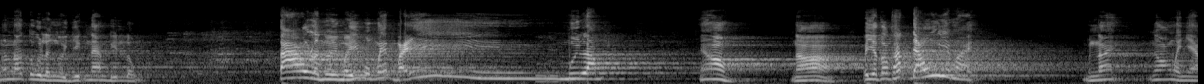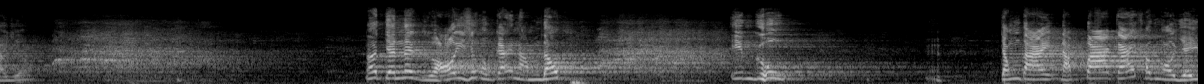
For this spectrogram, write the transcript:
nó nói tôi là người việt nam bị lùn tao là người mỹ, một m bảy mươi lăm. Không? Nè, bây giờ tao thách đấu với mày. Mình nói, ngon mày nhào vô. Nó trên nó gọi xuống một cái nằm đống im gu. Trong tay đập ba cái không ngồi dậy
